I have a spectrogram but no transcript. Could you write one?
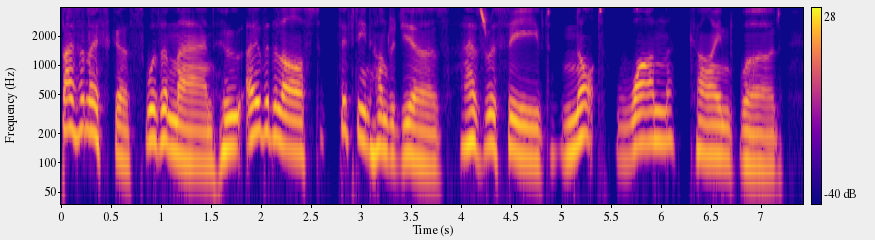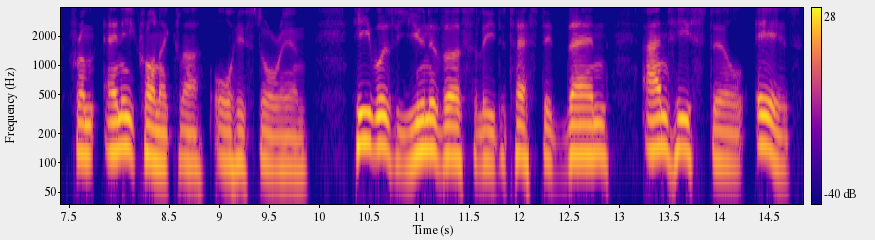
Basiliscus was a man who, over the last 1500 years, has received not one kind word from any chronicler or historian. He was universally detested then, and he still is.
